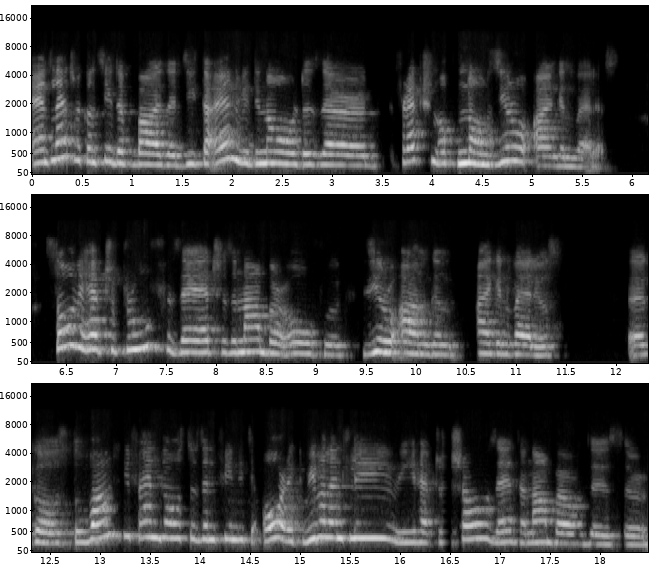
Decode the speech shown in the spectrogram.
And let's consider by the zeta n, we denote the fraction of non-zero eigenvalues. So we have to prove that the number of zero eigen, eigenvalues uh, goes to one if n goes to the infinity, or equivalently, we have to show that the number of this, uh,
